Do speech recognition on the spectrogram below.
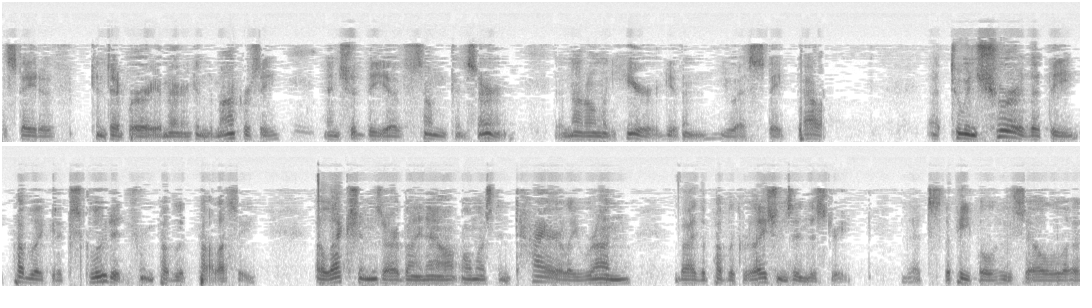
the state of contemporary American democracy and should be of some concern, uh, not only here, given U.S. state power. Uh, to ensure that the public excluded from public policy, elections are by now almost entirely run by the public relations industry. That's the people who sell uh,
